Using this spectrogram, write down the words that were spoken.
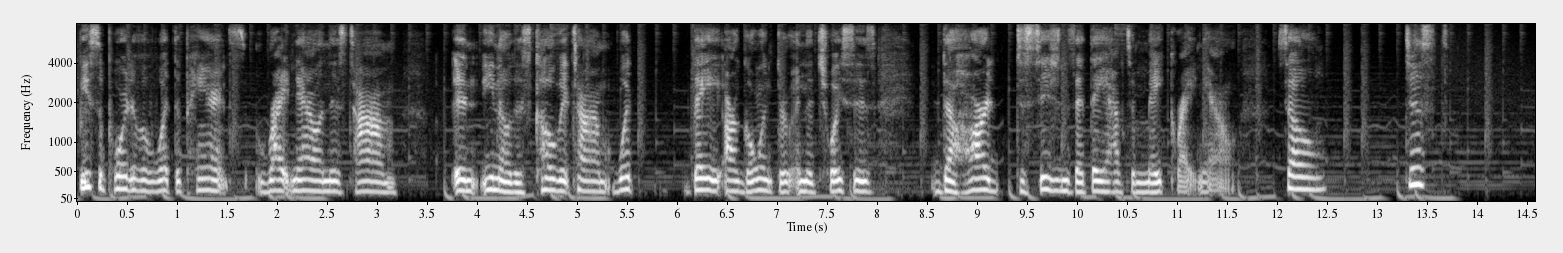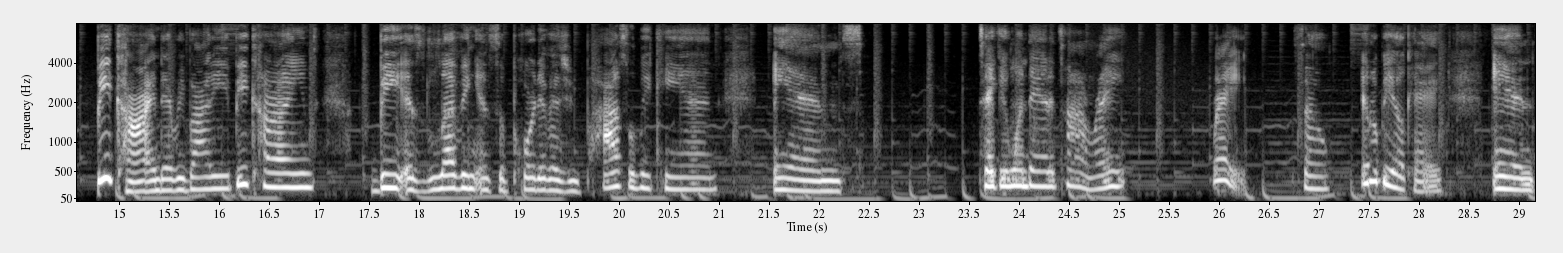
be supportive of what the parents right now in this time, in you know this COVID time, what they are going through and the choices, the hard decisions that they have to make right now. So, just be kind, everybody. Be kind. be as loving and supportive as you possibly can and take it one day at a time, right? Right. So it'll be okay. And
